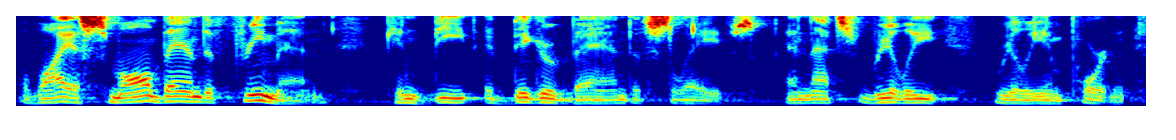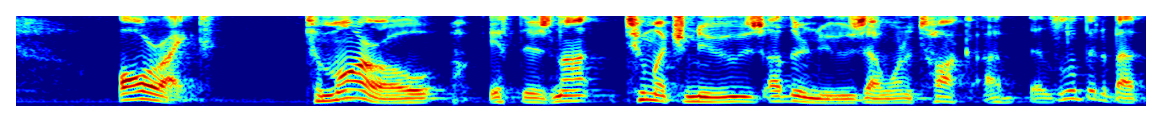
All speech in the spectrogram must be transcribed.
why a small band of free men can beat a bigger band of slaves. And that's really, really important. All right. Tomorrow, if there's not too much news, other news, I want to talk a, a, little bit about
